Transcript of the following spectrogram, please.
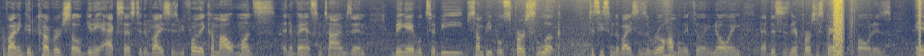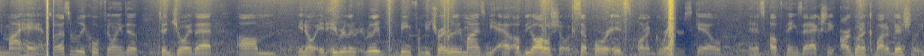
providing good coverage. So getting access to devices before they come out months in advance sometimes, and being able to be some people's first look to see some devices, a real humbling feeling, knowing that this is their first experience with the phone is in my hand. So that's a really cool feeling to, to enjoy that. Um, you know, it, it really, really being from Detroit really reminds me of the auto show, except for it's on a grander scale and it's of things that actually are going to come out eventually.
